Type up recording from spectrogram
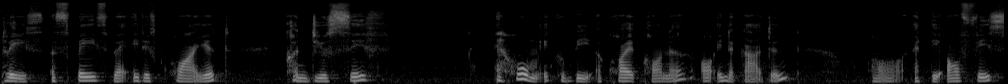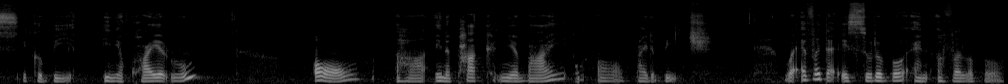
place, a space where it is quiet, conducive. At home, it could be a quiet corner or in the garden, or at the office, it could be in your quiet room, or uh, in a park nearby, or by the beach, wherever that is suitable and available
